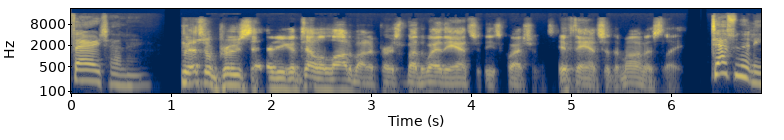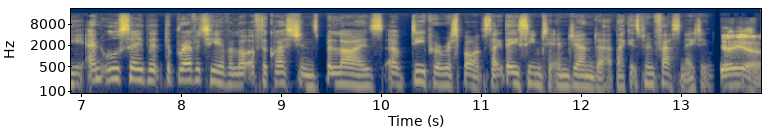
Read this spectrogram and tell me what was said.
Very telling. That's what Bruce said. And you can tell a lot about a person by the way they answer these questions, if they answer them honestly. Definitely. And also that the brevity of a lot of the questions belies a deeper response. Like they seem to engender. Like it's been fascinating. Yeah, yeah.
